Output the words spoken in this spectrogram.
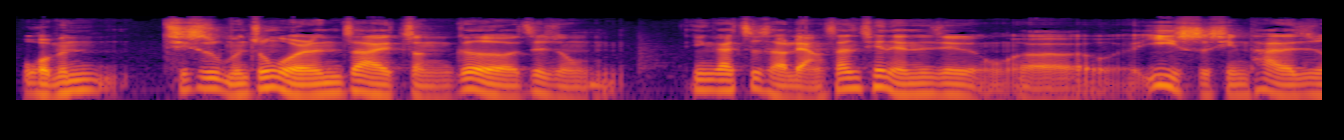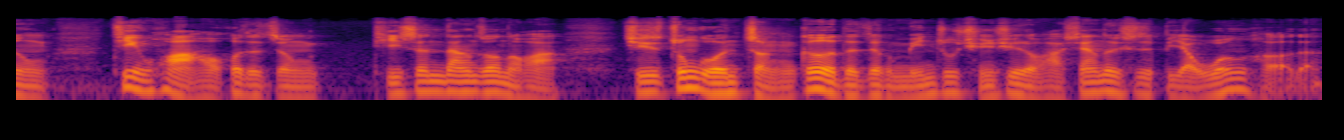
我们其实我们中国人在整个这种应该至少两三千年的这种呃意识形态的这种进化或者这种提升当中的话，其实中国人整个的这个民族情绪的话，相对是比较温和的。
